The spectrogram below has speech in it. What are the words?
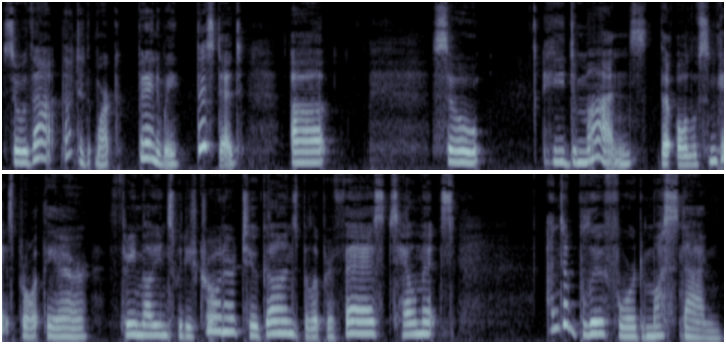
so that that didn't work. But anyway, this did. Uh, so he demands that Olofsson gets brought there. Three million Swedish kroner, two guns, bulletproof vests, helmets, and a blue Ford Mustang.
